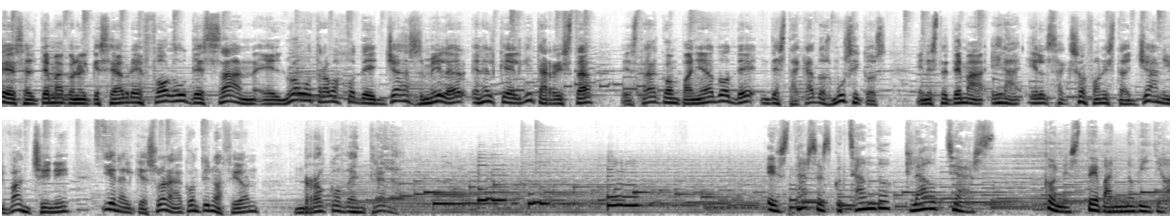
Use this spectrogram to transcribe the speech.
Este es el tema con el que se abre Follow the Sun, el nuevo trabajo de Jazz Miller en el que el guitarrista está acompañado de destacados músicos. En este tema era el saxofonista Gianni Vancini y en el que suena a continuación Rocco Ventrella. Estás escuchando Cloud Jazz con Esteban Novillo.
